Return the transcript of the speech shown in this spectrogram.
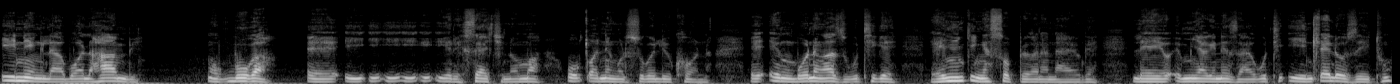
iningi labo alihambi ngokubuka eh i- i- i- i- i research noma ucwaningo olusuke likhona Eh, engibona ngazi ukuthi ke enye inkinga esobhekana nayo ke leyo eminyakeni ezayo ukuthi inhlelo zethu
